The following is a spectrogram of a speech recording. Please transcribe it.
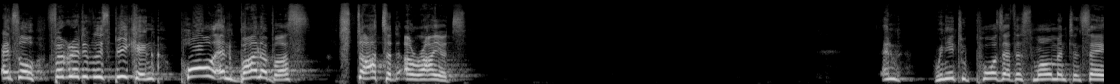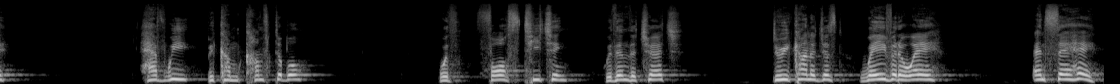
And so, figuratively speaking, Paul and Barnabas started a riot. And we need to pause at this moment and say, have we become comfortable with false teaching within the church? Do we kind of just wave it away and say, hey,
